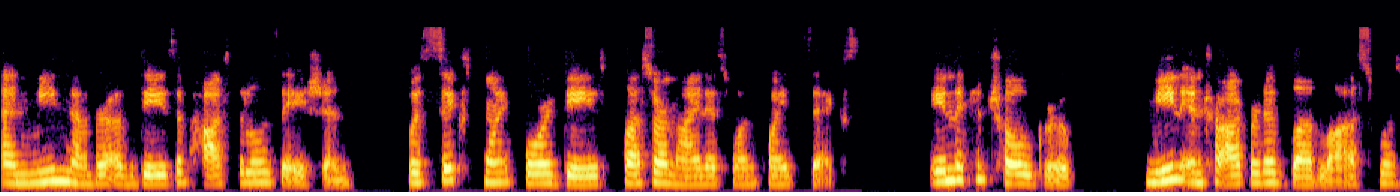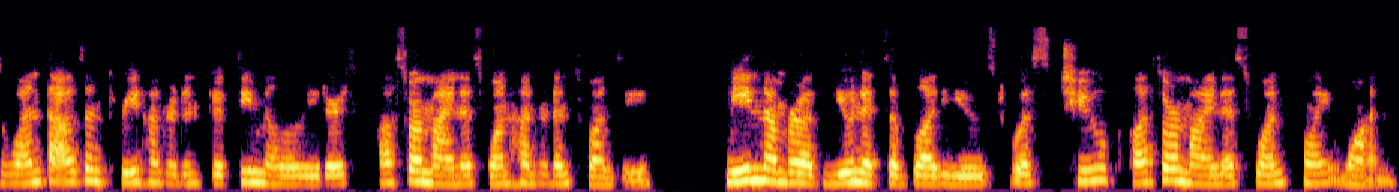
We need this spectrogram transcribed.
and mean number of days of hospitalization was 6.4 days plus or minus 1.6. In the control group, mean intraoperative blood loss was 1,350 milliliters plus or minus 120. Mean number of units of blood used was 2 plus or minus 1.1,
